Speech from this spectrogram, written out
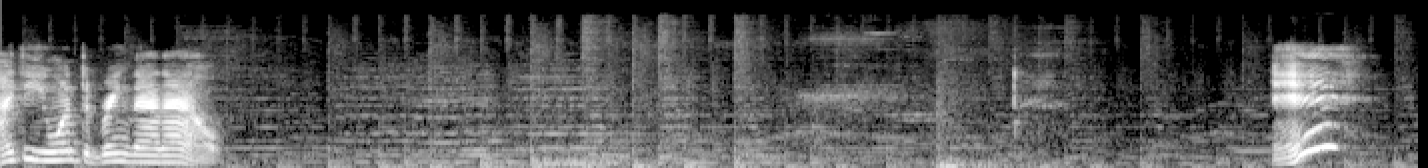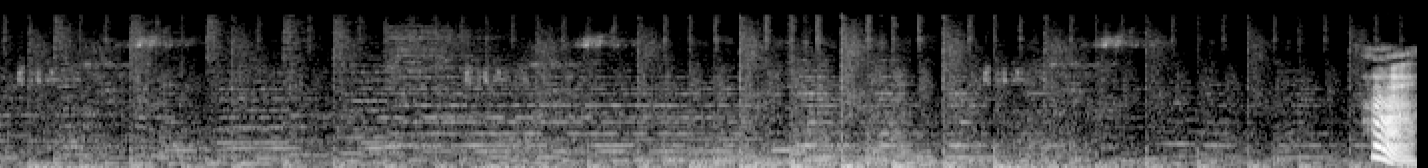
Why do you want to bring that out? Eh? Huh.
